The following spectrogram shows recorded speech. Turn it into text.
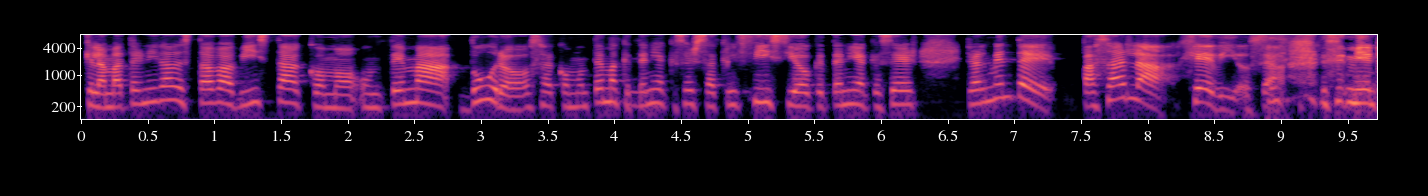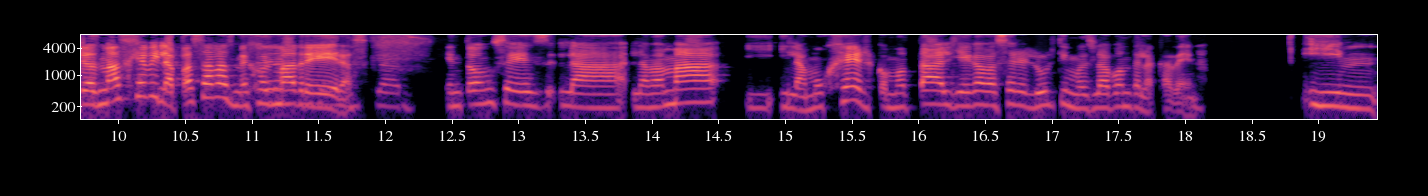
que la maternidad estaba vista como un tema duro, o sea, como un tema que tenía que ser sacrificio, que tenía que ser realmente pasarla heavy, o sea, mientras más heavy la pasabas, mejor madre eras. Entonces, la, mamá y, la mujer como tal llegaba a ser el último eslabón de la cadena. Y,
